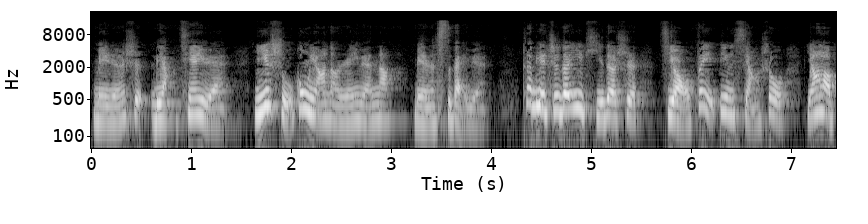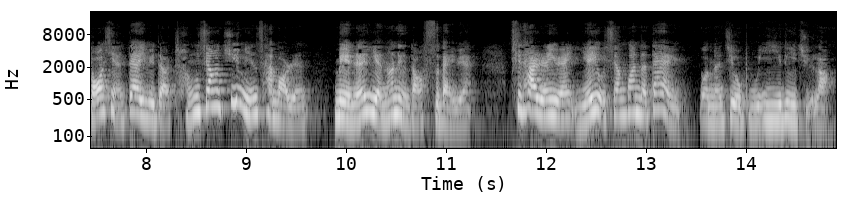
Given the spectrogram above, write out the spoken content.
每人是两千元，遗属供养等人员呢，每人四百元。特别值得一提的是，缴费并享受养老保险待遇的城乡居民参保人，每人也能领到四百元。其他人员也有相关的待遇，我们就不一一例举了。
